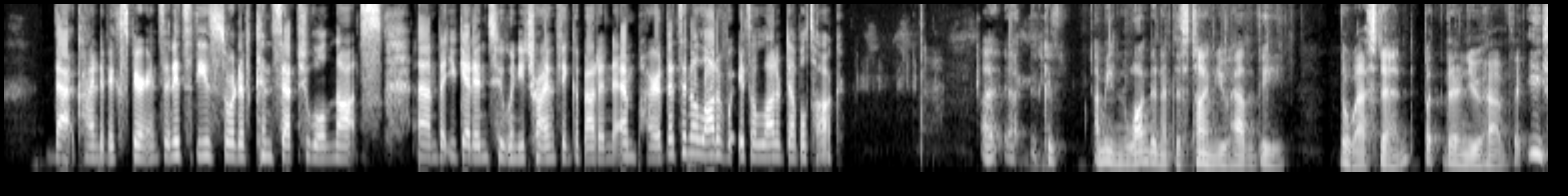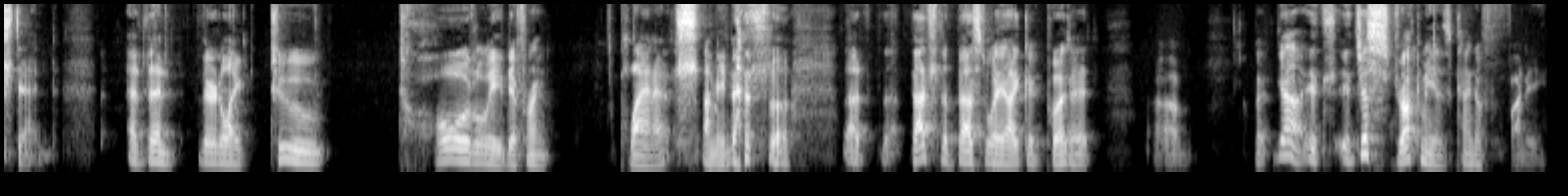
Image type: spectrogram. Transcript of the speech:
that kind of experience. And it's these sort of conceptual knots um, that you get into when you try and think about an empire. That's in a lot of ways, it's a lot of double talk. Because uh, I mean, London at this time, you have the the West End, but then you have the East End, and then they're like two totally different planets. I mean, that's the that that's the best way I could put it. Um, but yeah, it's it just struck me as kind of funny.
